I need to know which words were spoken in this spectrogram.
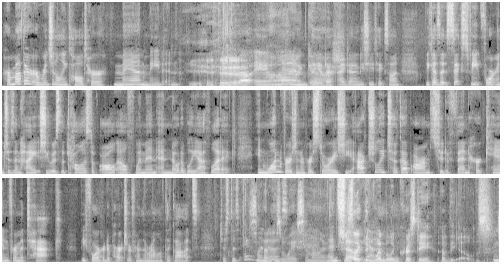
Her mother originally called her Man Maiden. Think about Eowyn Oh my and the gosh. identity she takes on. Because at six feet four inches in height, she was the tallest of all elf women and notably athletic. In one version of her story, she actually took up arms to defend her kin from attack before her departure from the realm of the gods, just as Eowyn So that does. is way similar. and She's so, like the yeah, Gwendoline Christie of the elves.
